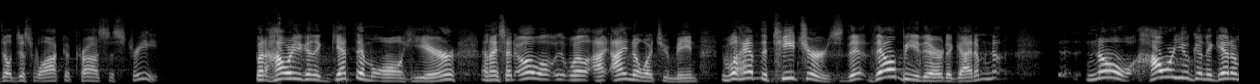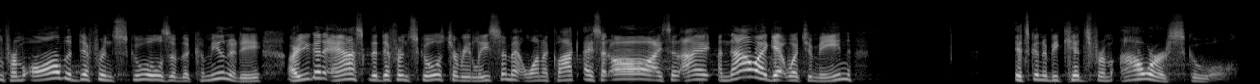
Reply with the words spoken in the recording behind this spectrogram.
they'll just walk across the street. But how are you going to get them all here? And I said, Oh, well, well I, I know what you mean. We'll have the teachers, they, they'll be there to guide them. No, no, how are you going to get them from all the different schools of the community? Are you going to ask the different schools to release them at one o'clock? I said, Oh, I said, I now I get what you mean. It's going to be kids from our school.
